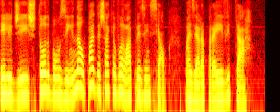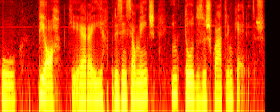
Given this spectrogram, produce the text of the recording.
ele diz, todo bonzinho, não, pode deixar que eu vou lá presencial. Mas era para evitar o pior, que era ir presencialmente em todos os quatro inquéritos.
